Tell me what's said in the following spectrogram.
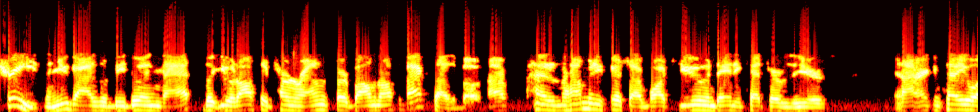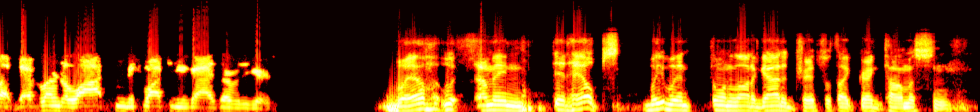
trees, and you guys would be doing that, but you would also turn around and start bombing off the backside of the boat. I've, I don't know how many fish I've watched you and Danny catch over the years, and I, I can tell you what I've learned a lot from just watching you guys over the years. Well, I mean, it helps. We went on a lot of guided trips with like Greg Thomas, and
